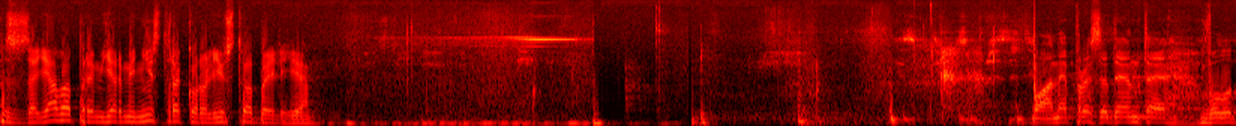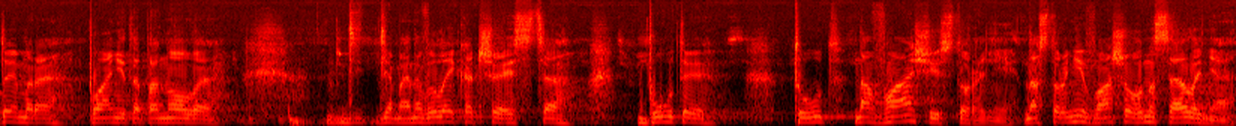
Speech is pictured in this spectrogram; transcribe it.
Заява прем'єр-міністра Королівства Бельгія. Пане президенте Володимире, пані та панове, для мене велика честь е, бути тут на вашій стороні, на стороні вашого населення.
